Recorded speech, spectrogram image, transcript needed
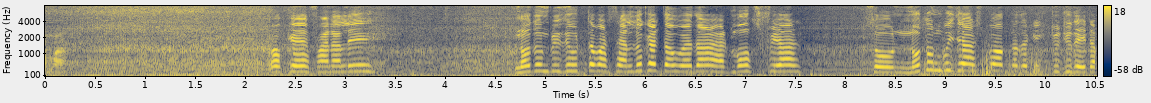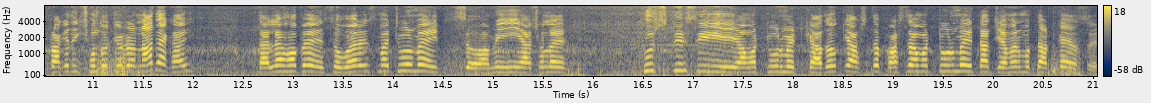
আমার। ওকে ফাইনালি নতুন ব্রিজে উঠতে পারছেন look at the weather atmosphere so নতুন ব্রিজে আসব। আপনাদেরকে একটু যদি এটা প্রাকৃতিক সৌন্দর্যটা না দেখাই, তাহলে হবে। So where is my tourmate so আমি আসলে খুঁজতেছি, আমার ট্যুরমেটকে আদৌ কি আসতে পারছে? আমার ট্যুরমেট না, জ্যামের মধ্যে আটকায় আছে।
